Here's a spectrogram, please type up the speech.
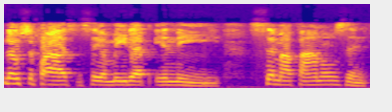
no surprise to see them meet up in the semifinals. And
